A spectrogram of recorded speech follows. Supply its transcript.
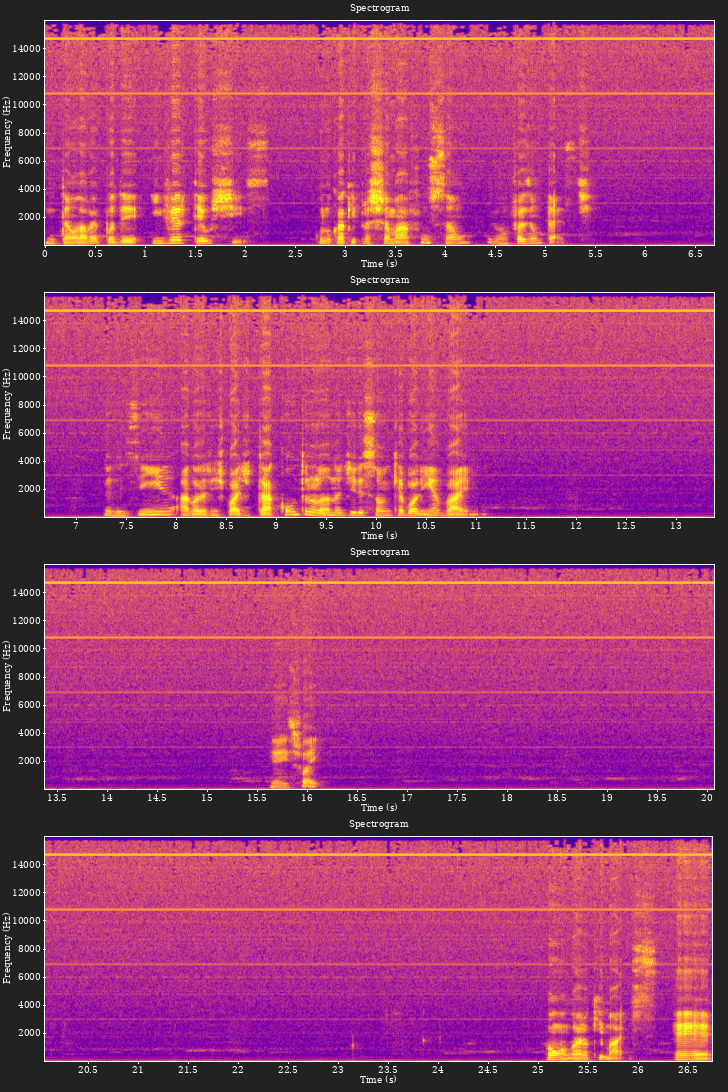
então ela vai poder inverter o x. Vou colocar aqui para chamar a função e vamos fazer um teste. Belezinha, agora a gente pode estar tá controlando a direção em que a bolinha vai. Né? É isso aí. Bom, agora o que mais? É...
